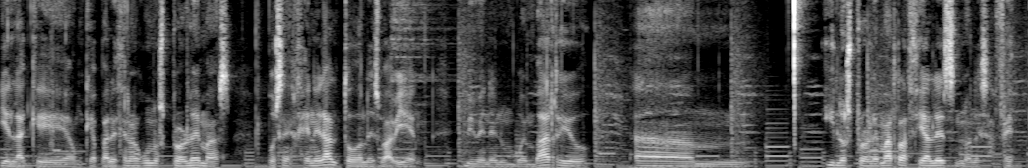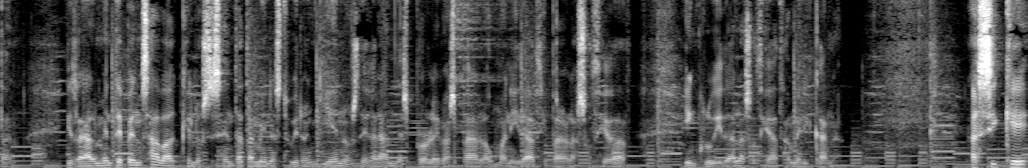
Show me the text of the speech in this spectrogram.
y en la que, aunque aparecen algunos problemas, pues en general todo les va bien. Viven en un buen barrio, y los problemas raciales no les afectan. Y realmente pensaba que los 60 también estuvieron llenos de grandes problemas para la humanidad y para la sociedad, incluida la sociedad americana. Así que,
